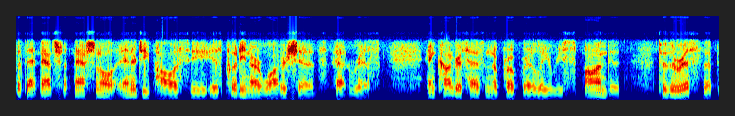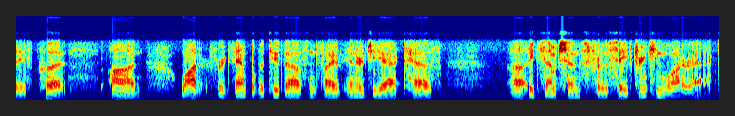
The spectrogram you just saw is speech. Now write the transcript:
but that nat- national energy policy is putting our watersheds at risk and Congress hasn't appropriately responded to the risks that they've put on water. For example, the 2005 Energy Act has uh, exemptions for the Safe Drinking Water Act.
